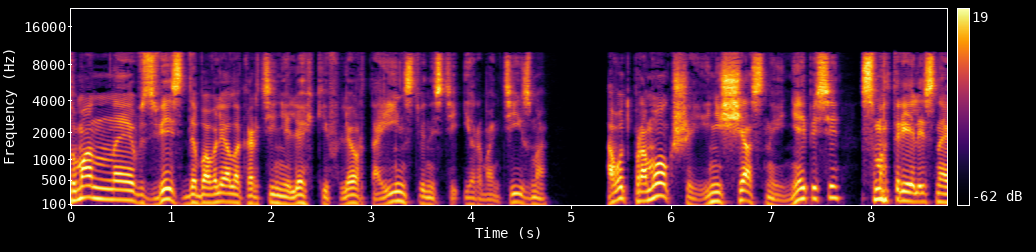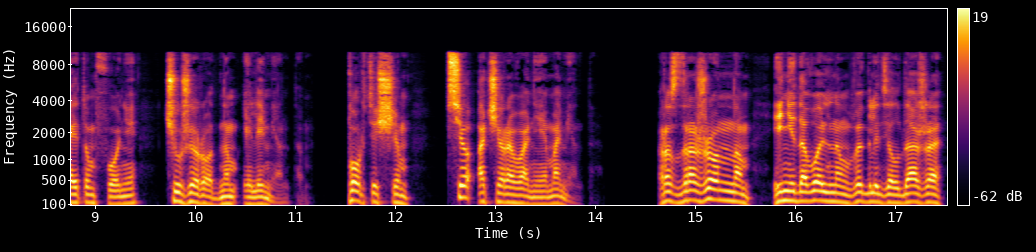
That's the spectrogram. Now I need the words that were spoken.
Туманная взвесь добавляла картине легкий флер таинственности и романтизма. А вот промокшие и несчастные неписи смотрелись на этом фоне чужеродным элементом, портящим все очарование момента. Раздраженным и недовольным выглядел даже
